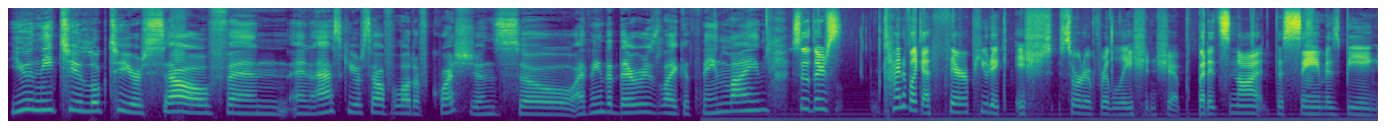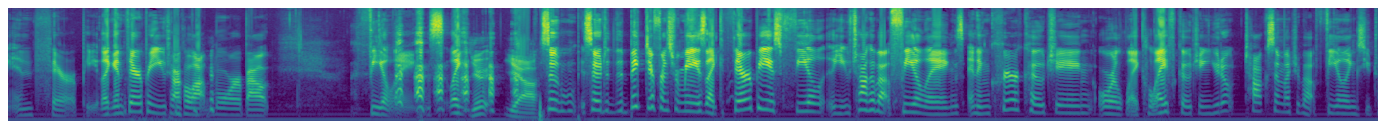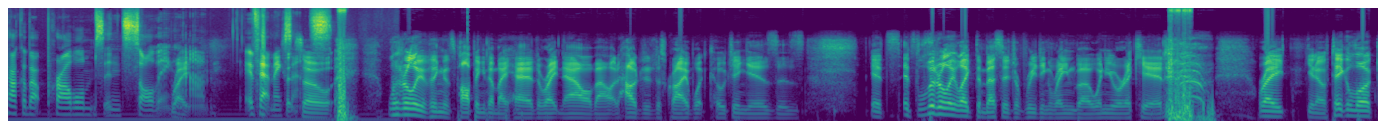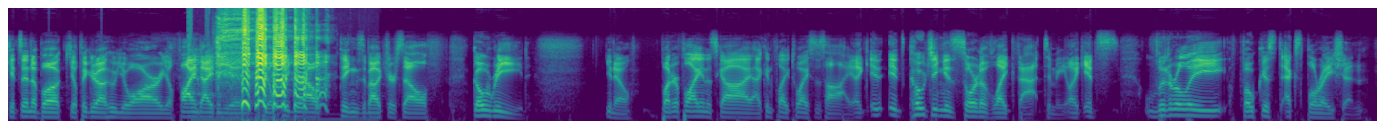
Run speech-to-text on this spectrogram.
you need to look to yourself and and ask yourself a lot of questions. So I think that there is like a thin line. So there's kind of like a therapeutic ish sort of relationship, but it's not the same as being in therapy. Like in therapy, you talk a lot more about feelings like You're, yeah so so the big difference for me is like therapy is feel you talk about feelings and in career coaching or like life coaching you don't talk so much about feelings you talk about problems and solving right. them if that makes sense so literally the thing that's popping into my head right now about how to describe what coaching is is it's it's literally like the message of reading Rainbow when you were a kid, right? You know, take a look. It's in a book. You'll figure out who you are. You'll find ideas. you'll figure out things about yourself. Go read. You know, butterfly in the sky. I can fly twice as high. Like it, it coaching is sort of like that to me. Like it's literally focused exploration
